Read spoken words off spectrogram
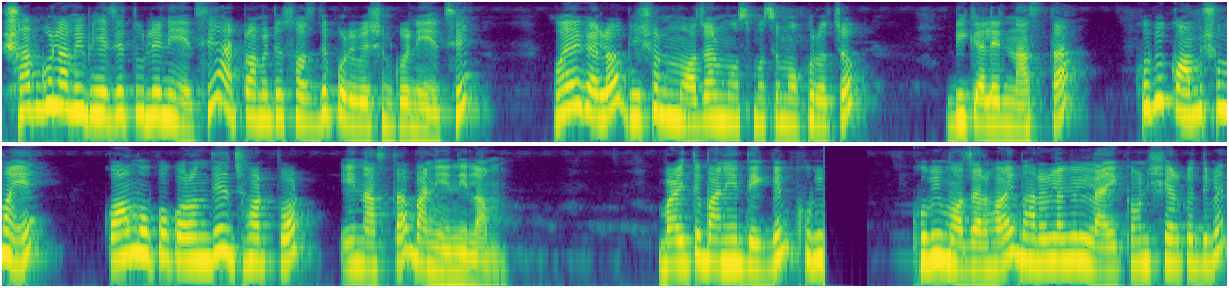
সবগুলো আমি ভেজে তুলে নিয়েছি আর টমেটো সস দিয়ে পরিবেশন করে নিয়েছি। হয়ে গেল ভীষণ মজার মুচমুচে মুখরোচক বিকালের নাস্তা। খুবই কম সময়ে কম উপকরণ দিয়ে ঝটপট এই নাস্তা বানিয়ে নিলাম। বাড়িতে বানিয়ে দেখবেন খুবই খুবই মজার হয়। ভালো লাগলে লাইক কমেন্ট শেয়ার করে দেবেন।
